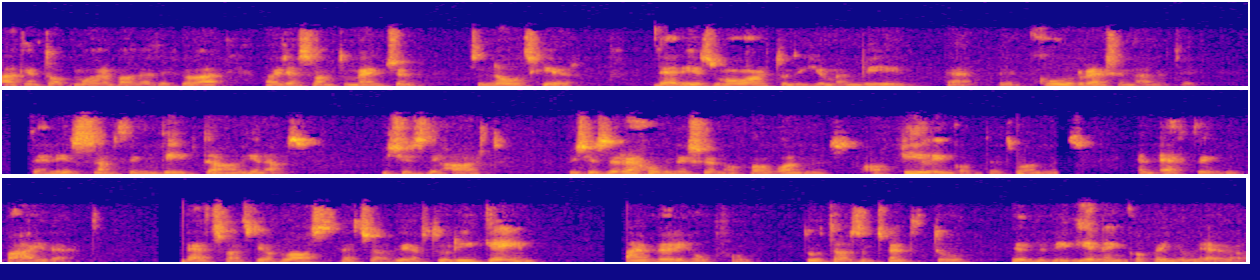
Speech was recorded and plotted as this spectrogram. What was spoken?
I can talk more about that if you like. I just want to mention to note here there is more to the human being than the cold rationality. There is something deep down in us, which is the heart, which is the recognition of our oneness, our feeling of that oneness, and acting by that. That's what we have lost. That's what we have to regain. I am very hopeful. 2022 will be the beginning of a new era.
